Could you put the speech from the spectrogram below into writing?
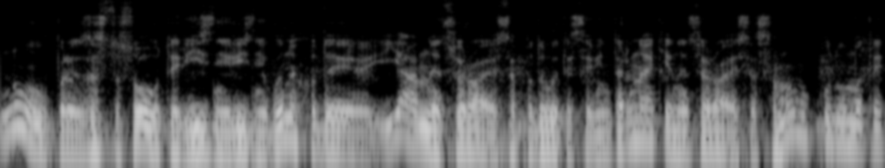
ну, застосовувати різні різні винаходи. Я не цураюся подивитися в інтернеті, не цураюся самому подумати,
